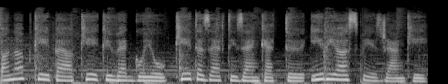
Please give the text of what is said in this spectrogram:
A napképe a kék üveggolyó 2012, írja a Space Junkie.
